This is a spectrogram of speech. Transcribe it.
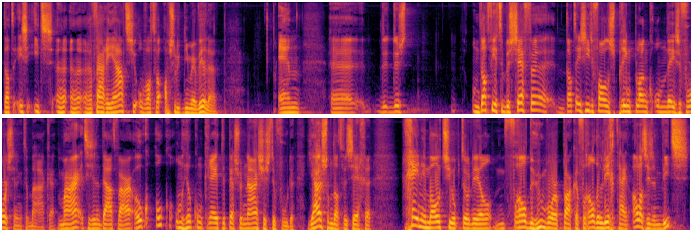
dat is iets, een variatie op wat we absoluut niet meer willen. En dus om dat weer te beseffen, dat is in ieder geval een springplank om deze voorstelling te maken. Maar het is inderdaad waar, ook, ook om heel concreet de personages te voeden. Juist omdat we zeggen, geen emotie op toneel, vooral de humor pakken, vooral de lichtheid, alles is een wiets.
